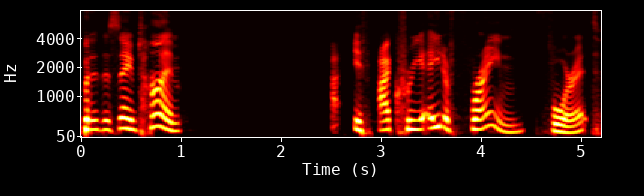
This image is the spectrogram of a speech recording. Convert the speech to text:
but at the same time if I create a frame for it,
